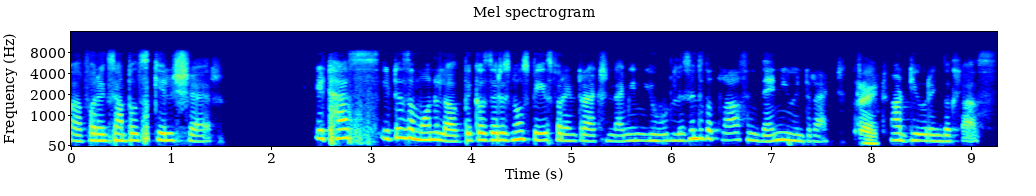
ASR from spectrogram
uh, for example skillshare it has it is a monologue because there is no space for interaction. I mean you listen to the class and then you interact right. not during the class.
